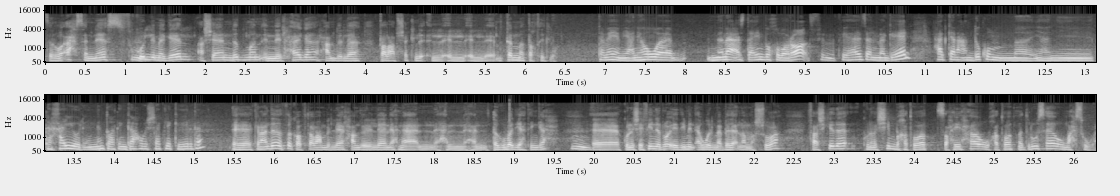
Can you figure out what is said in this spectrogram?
بس واحسن ناس في كل مجال عشان نضمن إن الحاجة الحمد لله طالعه بشكل ال ال ال تم التخطيط له. تمام يعني هو إن أنا أستعين بخبراء في, في هذا المجال هل كان عندكم يعني تخيل إن أنتوا هتنجحوا بالشكل الكبير ده آه، كان عندنا ثقة طبعا بالله الحمد لله إن إحنا هن التجربة دي هتنجح. آه كنا شايفين الرؤية دي من أول ما بدأنا المشروع فعشان كده كنا ماشيين بخطوات صحيحة وخطوات مدروسة ومحسوبة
